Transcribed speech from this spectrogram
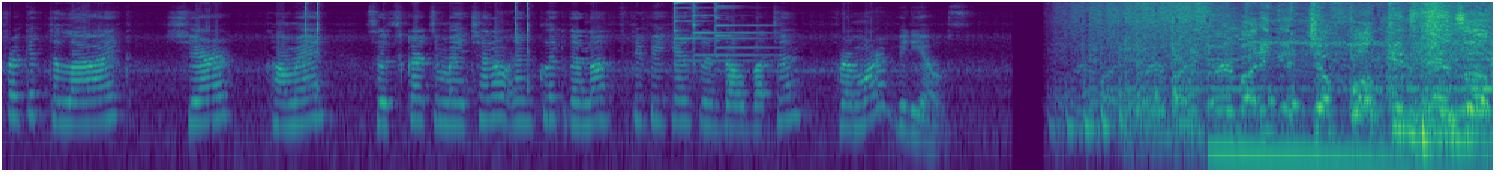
forget to like, share, comment, subscribe to my channel, and click the notification bell button for more videos. Everybody, everybody get your fucking hands up.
